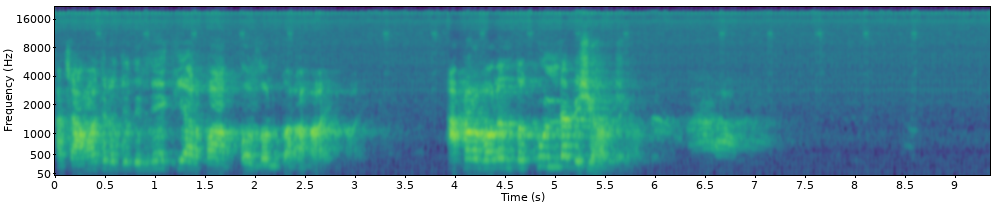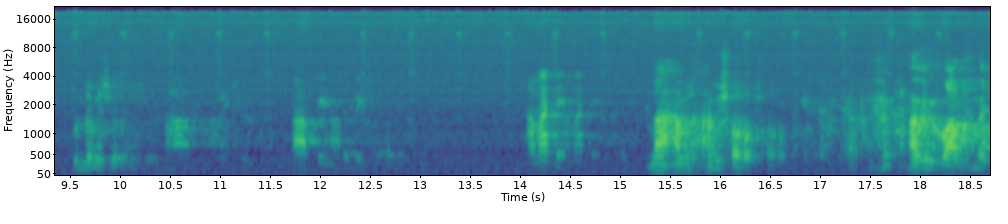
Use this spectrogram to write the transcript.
আচ্ছা আমাদের যদি নেকি আর পাপ ওজন করা হয়, আপনারা বলেন তো কোনটা বেশি হবে? কোনটা বেশি হবে? বেশি হবে। আমাদের। না, আমি আমি সহ আমি বাদ নাই।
